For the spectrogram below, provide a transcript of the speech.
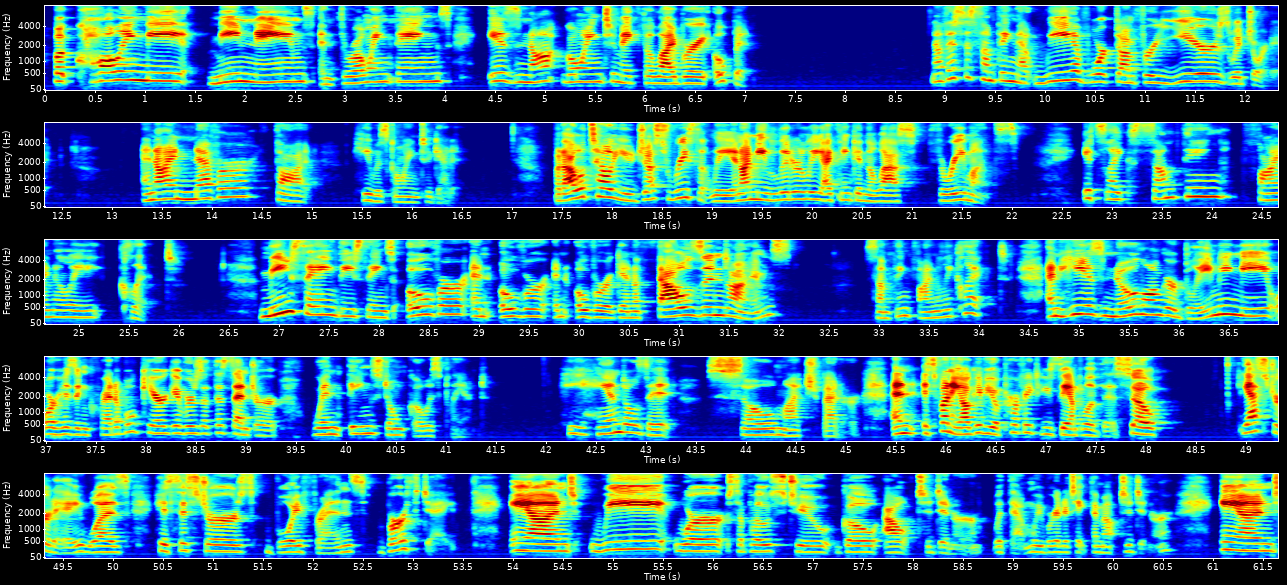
But calling me mean names and throwing things is not going to make the library open. Now, this is something that we have worked on for years with Jordan, and I never thought he was going to get it. But I will tell you, just recently, and I mean literally, I think in the last three months, it's like something finally clicked. Me saying these things over and over and over again a thousand times, something finally clicked. And he is no longer blaming me or his incredible caregivers at the center when things don't go as planned. He handles it so much better. And it's funny, I'll give you a perfect example of this. So, yesterday was his sister's boyfriend's birthday. And we were supposed to go out to dinner with them. We were going to take them out to dinner. And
